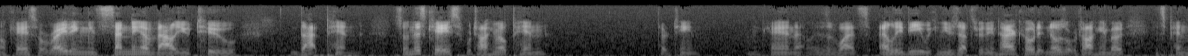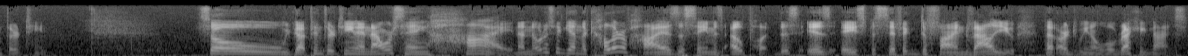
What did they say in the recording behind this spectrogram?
Okay, so writing means sending a value to that pin. So in this case, we're talking about pin 13. Okay, and that is why it's LED. We can use that through the entire code. It knows what we're talking about. It's pin 13. So we've got pin 13 and now we're saying high. Now notice again the color of high is the same as output. This is a specific defined value that Arduino will recognize.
